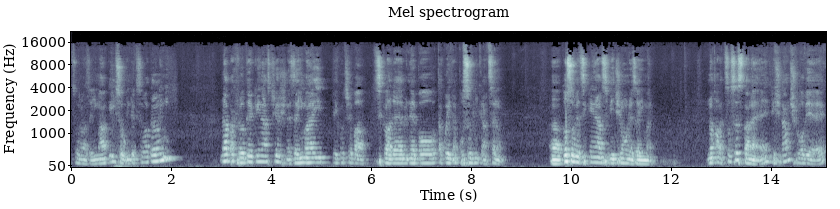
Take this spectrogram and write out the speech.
co nás zajímá, které jsou indexovatelné. No a pak filtry, které nás příliš nezajímají, jako třeba skladem nebo takový ten posuvník na cenu. To jsou věci, které nás většinou nezajímají. No ale co se stane, když nám člověk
